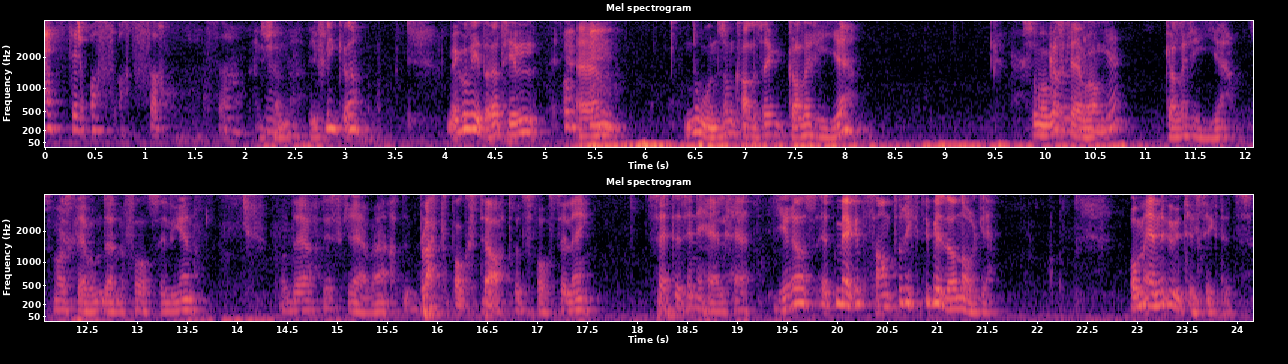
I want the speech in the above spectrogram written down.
hetser oss også. Så Jeg skjønner. De er flinke, da. Vi går videre til eh, noen som kaller seg Galleriet. Som også har skrevet om Galleriet, som har skrevet om denne forestillingen. Og der har de skrevet at Blackbox-teatrets forestilling sett i sin helhet gir oss et meget sant og riktig bilde av Norge. Om enn utilsiktet.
